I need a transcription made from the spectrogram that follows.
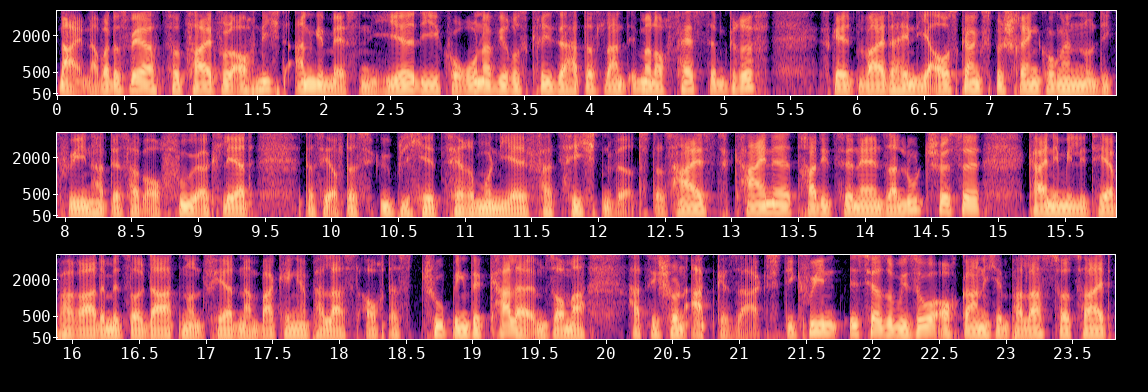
Nein, aber das wäre zurzeit wohl auch nicht angemessen hier. Die Coronavirus-Krise hat das Land immer noch fest im Griff. Es gelten weiterhin die Ausgangsbeschränkungen und die Queen hat deshalb auch früh erklärt, dass sie auf das übliche zeremoniell verzichten wird. Das heißt, keine traditionellen Salutschüsse, keine Militärparade mit Soldaten und Pferden am Buckingham Palast. Auch das Trooping the Color im Sommer hat sie schon abgesagt. Die Queen ist ja sowieso auch gar nicht im Palast zurzeit,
